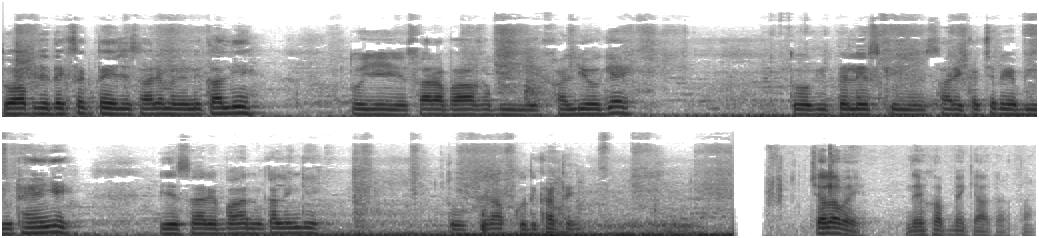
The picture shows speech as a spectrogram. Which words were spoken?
तो आप ये देख सकते हैं, ये सारे मैंने निकाल लिए। तो ये सारा बाग अभी ये खाली हो गया है। तो अभी पहले इसके सारे कचरे अभी उठाएँगे, ये सारे बाहर निकालेंगे। तो फिर आपको दिखाते हैं। चलो भाई। देखो अब मैं क्या करता हूँ।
